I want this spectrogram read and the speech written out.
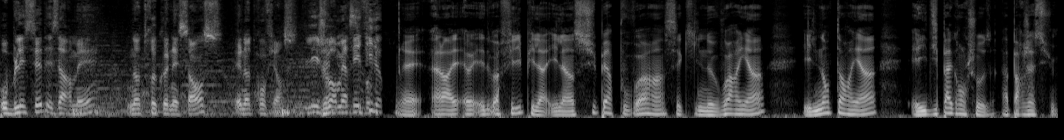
aux blessés des armées notre connaissance et notre confiance. Je vous remercie. alors, Edouard Philippe, il a, il a un super pouvoir, hein, c'est qu'il ne voit rien, il n'entend rien et il dit pas grand chose, à part j'assume.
